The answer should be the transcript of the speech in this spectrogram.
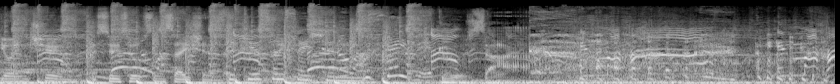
You're in tune. With David. In my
